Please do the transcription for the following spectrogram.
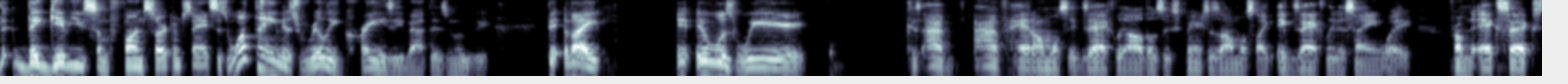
th- they give you some fun circumstances. One thing that's really crazy about this movie, th- like, it, it was weird because I've I've had almost exactly all those experiences, almost like exactly the same way, from the XX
